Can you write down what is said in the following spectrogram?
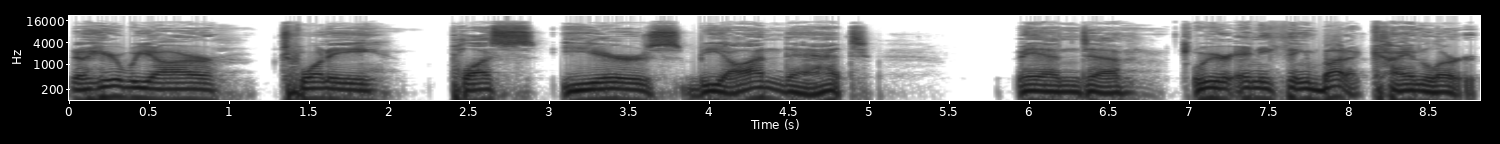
you know, here we are 20 plus years beyond that. And, uh, we're anything but a kinder,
